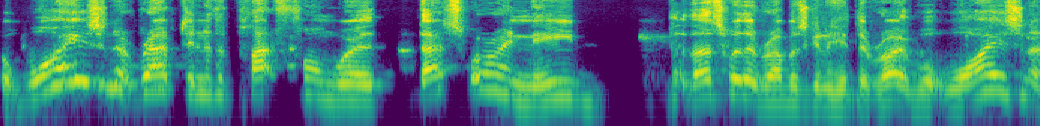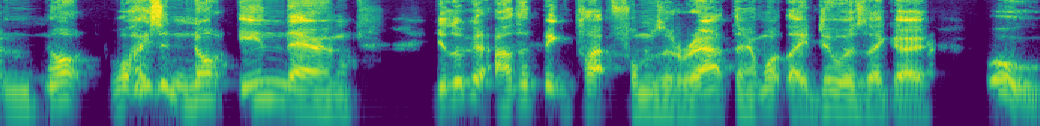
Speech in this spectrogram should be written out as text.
But why isn't it wrapped into the platform where that's where I need that's where the rubber's going to hit the road. Well, why isn't it not why is it not in there? And you look at other big platforms that are out there and what they do is they go, Oh,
